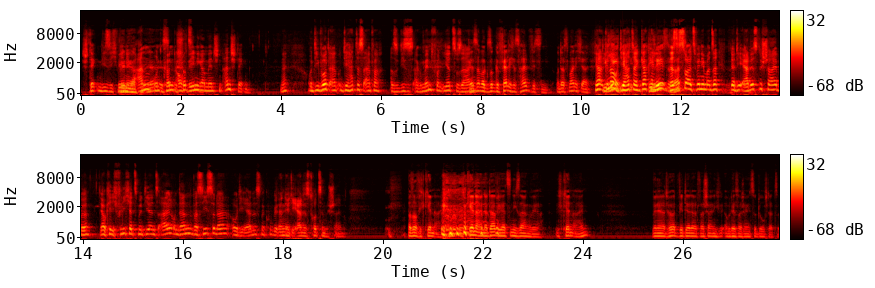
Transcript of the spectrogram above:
stecken die sich weniger, Weniger, an ja, und können auch weniger Menschen anstecken. Ne? Und die wurde, die hat das einfach, also dieses Argument von ihr zu sagen, Das ist aber so ein gefährliches Halbwissen. Und das meine ich ja. ja, genau, le- die hat da gar die kein. lesen Das was. ist so, als wenn jemand sagt, ja, die Erde ist eine Scheibe. Ja, okay, ich fliege jetzt mit dir ins All und dann, was siehst du da? Oh, die Erde ist eine Kugel. Ja, nee, die Erde ist trotzdem eine Scheibe. Pass auf, ich kenne einen. Ich kenne einen, da darf ich jetzt nicht sagen, wer. Ich kenne einen. Wenn er das hört, wird der das wahrscheinlich, aber der ist wahrscheinlich zu doof dazu.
